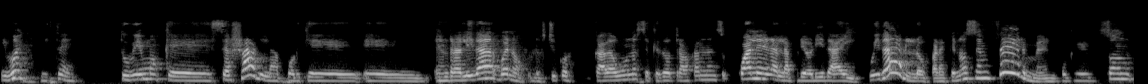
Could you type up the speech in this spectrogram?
Y bueno, viste, tuvimos que cerrarla porque eh, en realidad, bueno, los chicos, cada uno se quedó trabajando en su... ¿Cuál era la prioridad ahí? Cuidarlo para que no se enfermen, porque son,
